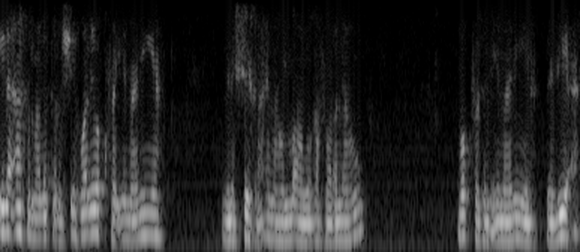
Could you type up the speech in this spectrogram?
إلى آخر ما ذكر الشيخ وهذه وقفة إيمانية من الشيخ رحمه الله وغفر له. وقفة إيمانية بديعة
